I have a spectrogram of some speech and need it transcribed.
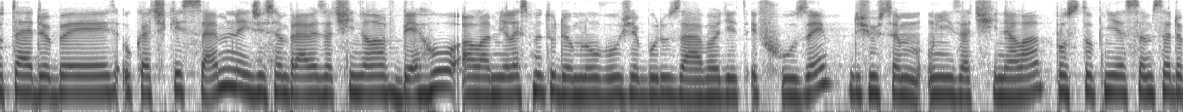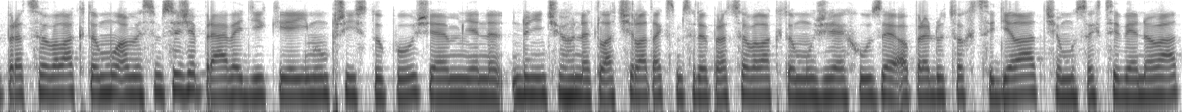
Od té doby u Kačky jsem, nejdřív jsem právě začínala v běhu, ale měli jsme tu domluvu, že budu závodit i v chůzi, když už jsem u ní začínala. Postupně jsem se dopracovala k tomu a myslím si, že právě díky jejímu přístupu, že mě do ničeho netlačila, tak jsem se dopracovala k tomu, že chůze je opravdu co chci dělat, čemu se chci věnovat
